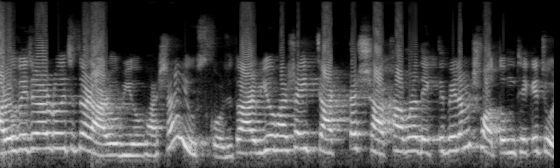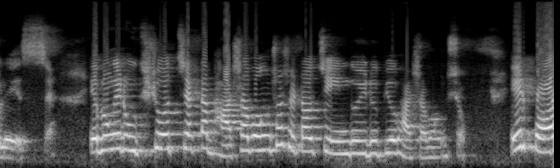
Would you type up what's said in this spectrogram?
আরবে যারা রয়েছে, তারা আরবীয় ভাষা ইউজ করছে। তো আরবীয় ভাষা এই চারটা শাখা আমরা দেখতে পেলাম শতম থেকে চলে এসছে। এবং এর উৎস হচ্ছে একটা ভাষা বংশ, সেটা হচ্ছে ইন্দো ইউরোপীয় ভাষা বংশ। এরপর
